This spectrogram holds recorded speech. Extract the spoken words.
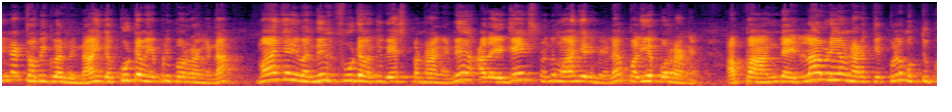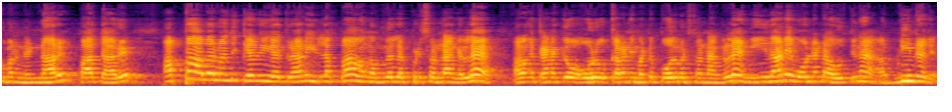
என்ன டாபிக் வருதுன்னா இந்த கூட்டம் எப்படி போடுறாங்கன்னா மாஞ்சரி வந்து ஃபுட்டை வந்து வேஸ்ட் பண்ணுறாங்கன்னு அதை எகெயின்ஸ்ட் வந்து மாஞ்சரி மேலே பழிய போடுறாங்க. அப்போ அந்த எல்லா விடையும் நடக்கக்குள்ள முத்துக்குமரன் நின்னாரு பார்த்தாரு. அப்பா அவர் வந்து கேள்வி கேட்கிறாரு இல்லப்பா அவங்க முதல்ல இப்படி சொன்னாங்கல்ல அவங்க தனக்கு ஒரு கரணி மட்டும் போதும்னு சொன்னாங்கல்ல நீ தானே ஓட்டட்டா ஊத்துன? அப்படின்றது.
